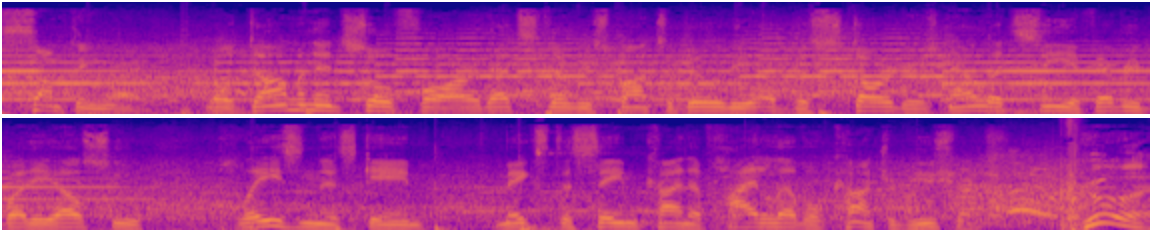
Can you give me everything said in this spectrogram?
something right. Well, dominant so far. That's the responsibility of the starters. Now let's see if everybody else who plays in this game makes the same kind of high-level contributions. Good.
